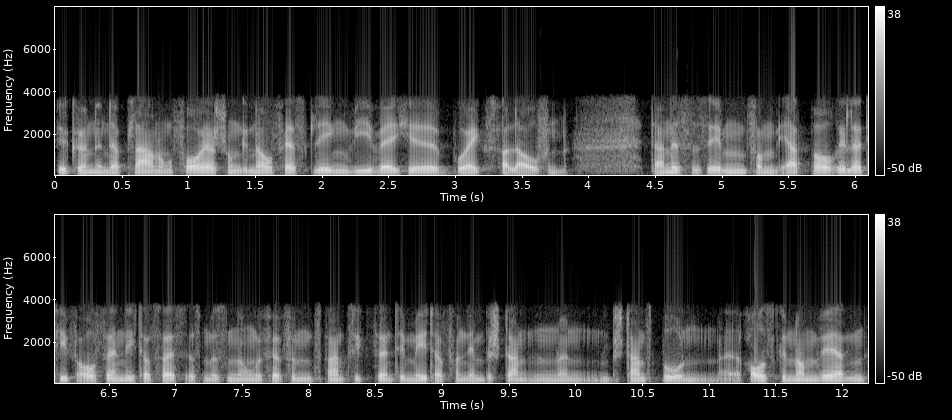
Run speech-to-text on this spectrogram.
Wir können in der Planung vorher schon genau festlegen, wie welche Breaks verlaufen. Dann ist es eben vom Erdbau relativ aufwendig. Das heißt, es müssen ungefähr 25 Zentimeter von dem bestandenen Bestandsboden äh, rausgenommen werden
